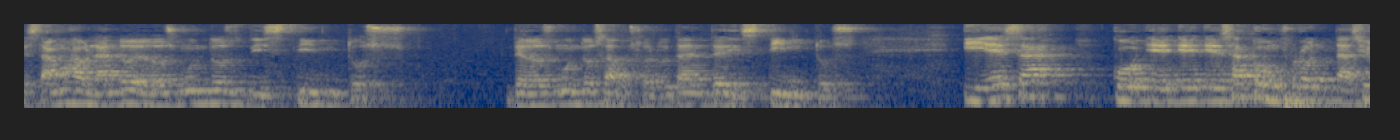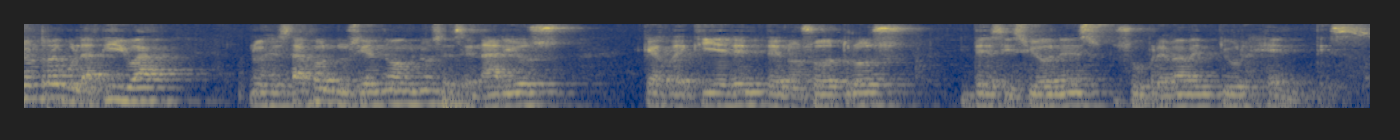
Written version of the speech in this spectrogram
Estamos hablando de dos mundos distintos, de dos mundos absolutamente distintos. Y esa e, e, esa confrontación regulativa nos está conduciendo a unos escenarios que requieren de nosotros decisiones supremamente urgentes.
